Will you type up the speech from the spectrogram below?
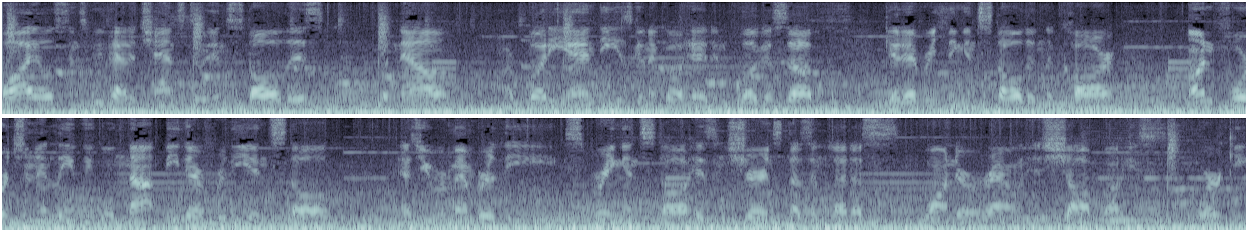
while since we've had a chance to install this, but now our buddy Andy is gonna go ahead and plug us up, get everything installed in the car. Unfortunately, we will not be there for the install. As you remember, the spring install, his insurance doesn't let us wander around his shop while he's working.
